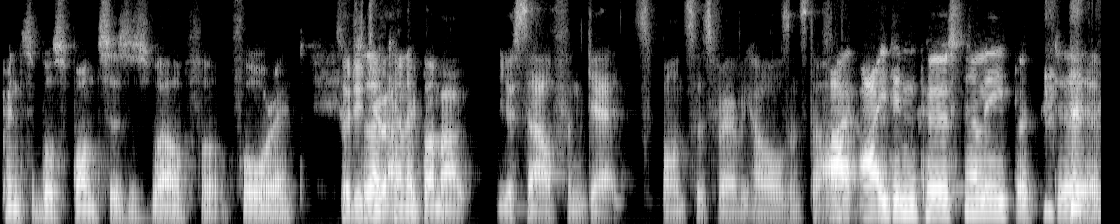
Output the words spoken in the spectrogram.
principal sponsors as well for for it. So did so you kind of bump out yourself and get sponsors for every holes and stuff? I, like I didn't personally, but uh,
